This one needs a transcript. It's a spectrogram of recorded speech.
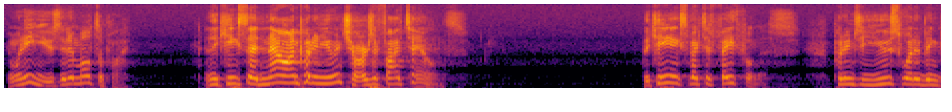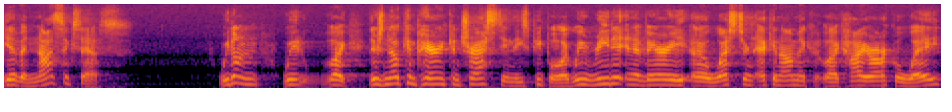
And when he used it, it multiplied. And the king said, Now I'm putting you in charge of five towns. The king expected faithfulness, putting to use what had been given, not success. We don't, we like there's no comparing contrasting these people. Like we read it in a very uh, western economic like hierarchical way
